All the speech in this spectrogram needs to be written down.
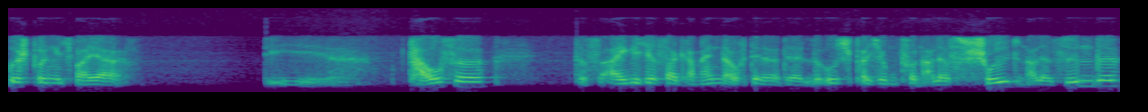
Ursprünglich war ja die Taufe das eigentliche Sakrament auch der, der Lossprechung von aller Schuld und aller Sünde.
